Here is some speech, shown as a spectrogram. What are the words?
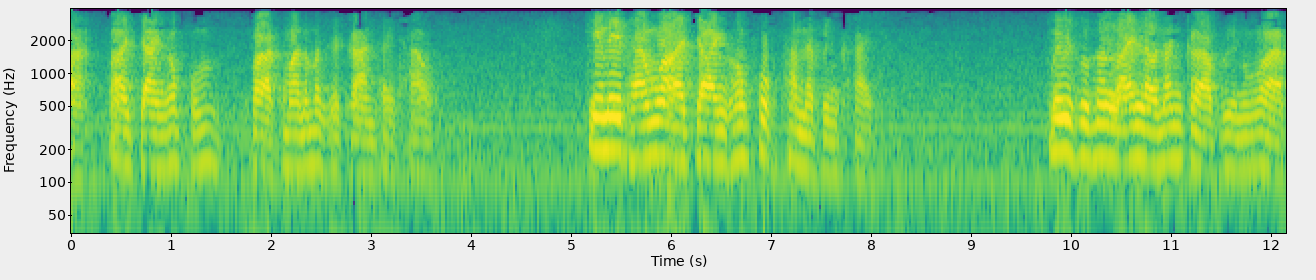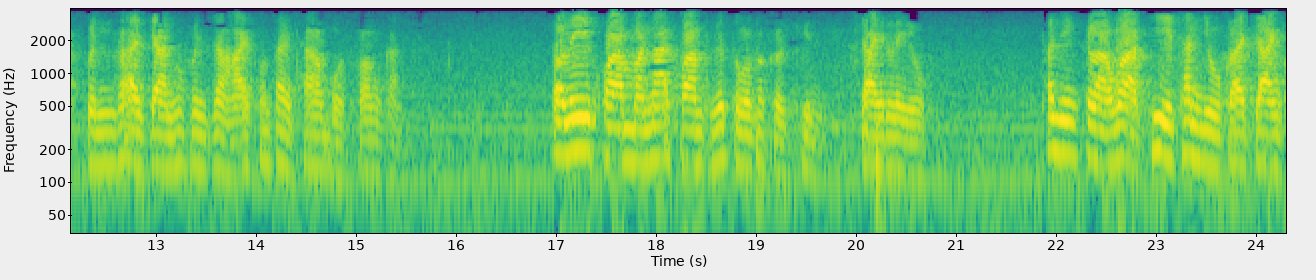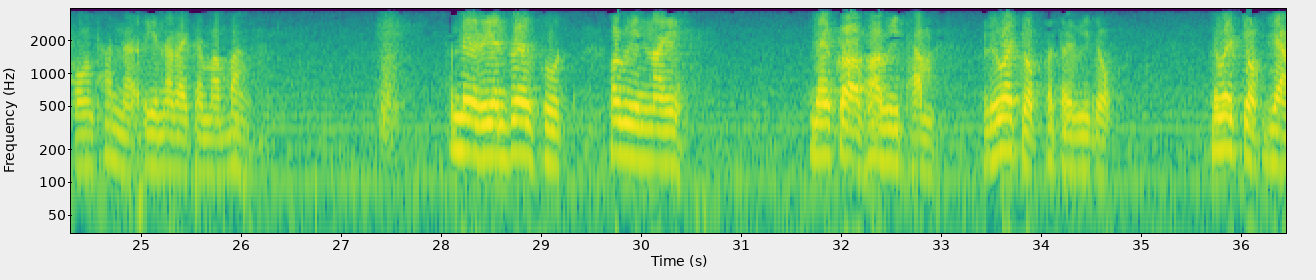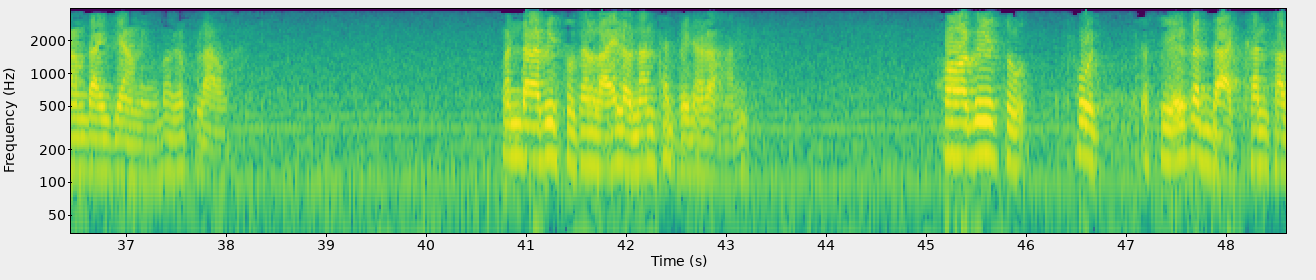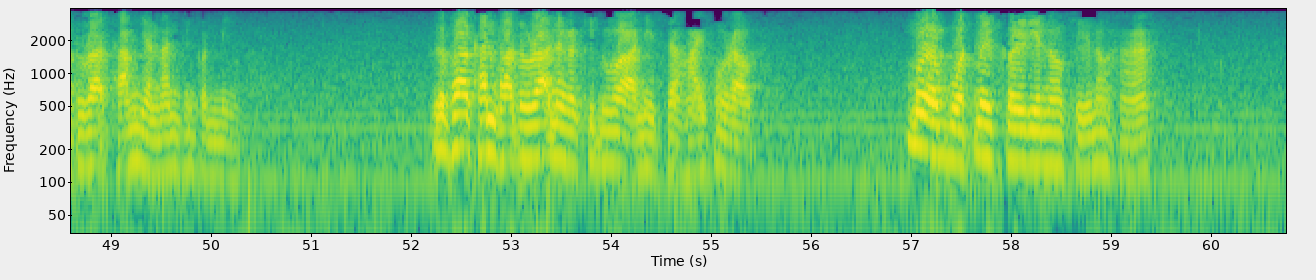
อาจารย์ของผมฝากมานมัสการใต้เท้ายังได้ถามว่าอาจารย์ของพวกท่านเป็นใคร ไม่สุดนั้นหลายเหล่านั้นกราบเรียนว่าเป็นพระอาจารย์ผู้เป็นสหายของใต้เท้าบทพร้อมกัน ตอนนี้ความมานะความถือตัวก็เกิดขึ้น ใจเลวท่านยังกล่าวว่าที่ท่านอยู่กับอาจารย์ของท่านน่ะเรียนอะไรกันมาบ้าง ท่านได้เรียนเพื่อสุดพระวินัยและก็พระวิธรรม หรือว่าจบพระไตรปิฎกหรือว่าจบอย่างใดอย่างหนึ่งบ้างหรือเปล่า บรรดาพิสุทั้งหลายเหล่านั้นท่านเป็นอรหันต์พอพิสุพูดเสียกันดาษคันธาตุระถามอย่างนั้นถึงคนหนึ่งแล้วพระคันธาตุระนั่นก็คิดว่านี่สหายของเรา เมื่อบวชไม่เคยเรียนหนังสือหนังหา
